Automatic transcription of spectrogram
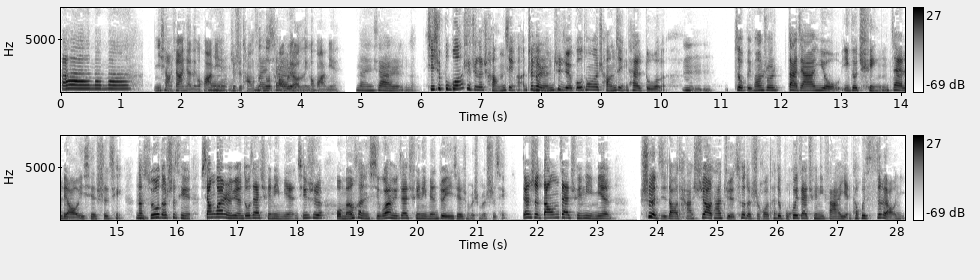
啊，妈妈，你想象一下那个画面，就是唐僧都逃不了的那个画面。蛮吓人的。其实不光是这个场景啊，这个人拒绝沟通的场景太多了。嗯嗯嗯。就比方说，大家有一个群在聊一些事情，那所有的事情相关人员都在群里面。其实我们很习惯于在群里面对一些什么什么事情，但是当在群里面涉及到他需要他决策的时候，他就不会在群里发言，他会私聊你。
